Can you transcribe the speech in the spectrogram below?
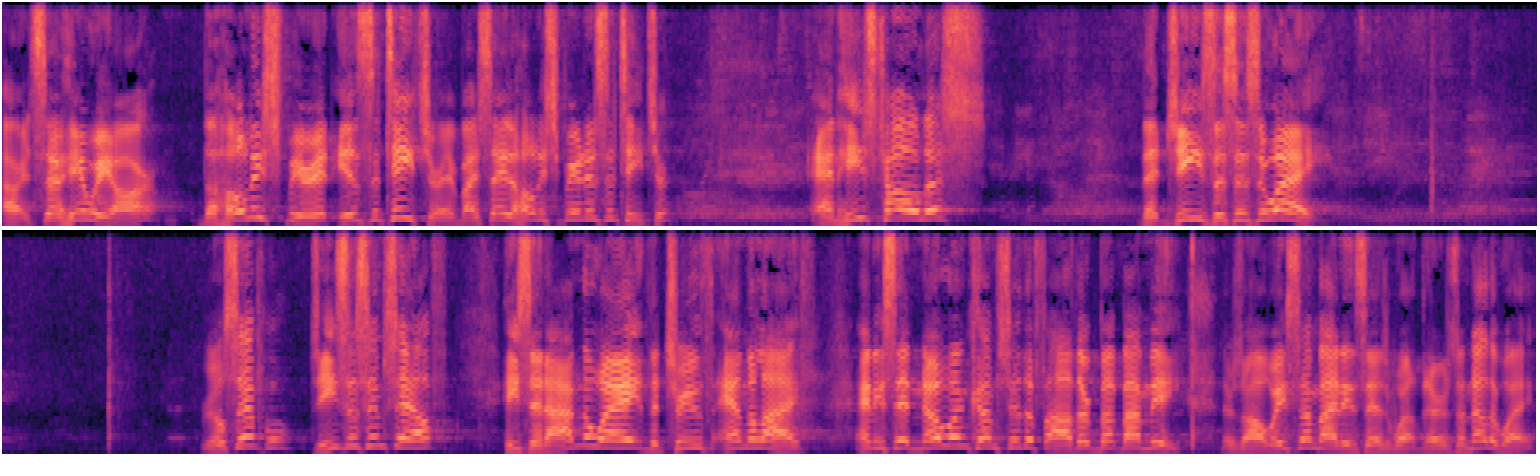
All right, so here we are. The Holy Spirit is the teacher. Everybody say the Holy Spirit is the teacher. And He's told us that Jesus is the way. Real simple. Jesus Himself. He said, I'm the way, the truth, and the life. And He said, No one comes to the Father but by me. There's always somebody that says, Well, there's another way.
